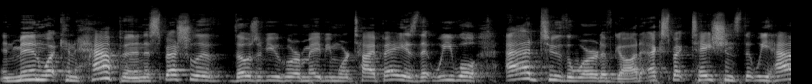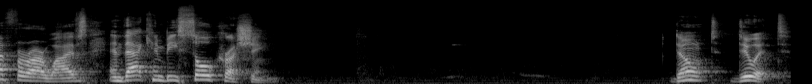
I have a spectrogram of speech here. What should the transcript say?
And men, what can happen, especially those of you who are maybe more type A, is that we will add to the Word of God expectations that we have for our wives, and that can be soul crushing. Don't do it.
